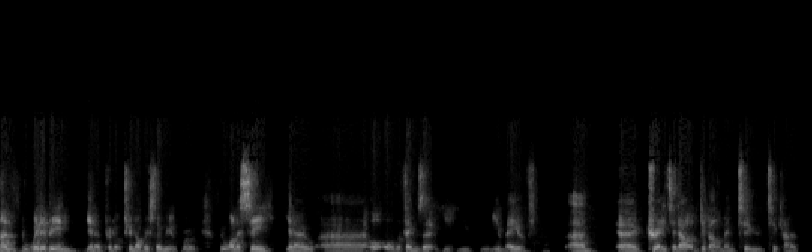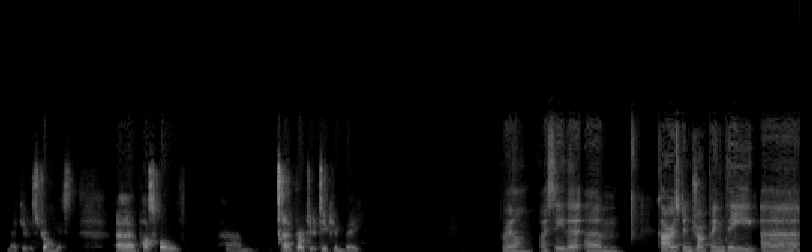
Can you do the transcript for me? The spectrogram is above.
And with it being, you know, production, obviously we, we, we want to see, you know, uh, all, all, the things that you, you, may have um, uh, created out of development to, to kind of make it the strongest uh, possible um, uh, project it can be. Brilliant. I see that um, Cara's been dropping the uh,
